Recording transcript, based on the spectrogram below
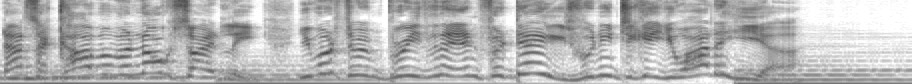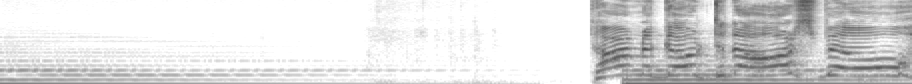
That's a carbon monoxide leak! You must have been breathing it in for days! We need to get you out of here! Time to go to the hospital!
